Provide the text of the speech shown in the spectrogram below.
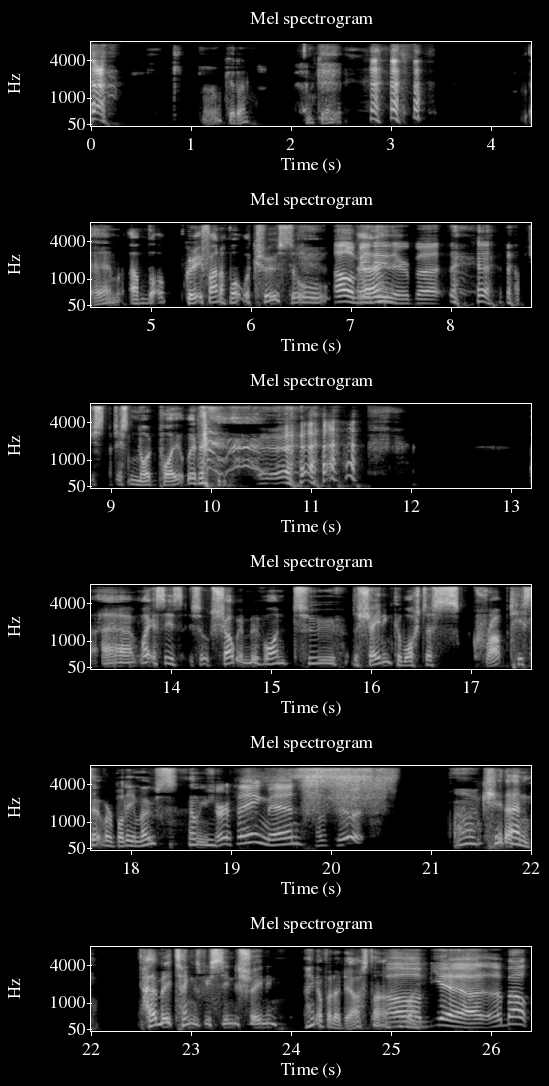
okay then. Okay. um, I'm not a great fan of Motley Crue, so. Oh, me uh, neither, but. I'm just just nod politely. Um, like I say, so shall we move on to The Shining to wash this crap taste out of our bloody mouths? I mean, sure thing, man. Let's do it. Okay then. How many times have you seen The Shining? I think I've already asked that. Um, yeah, about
